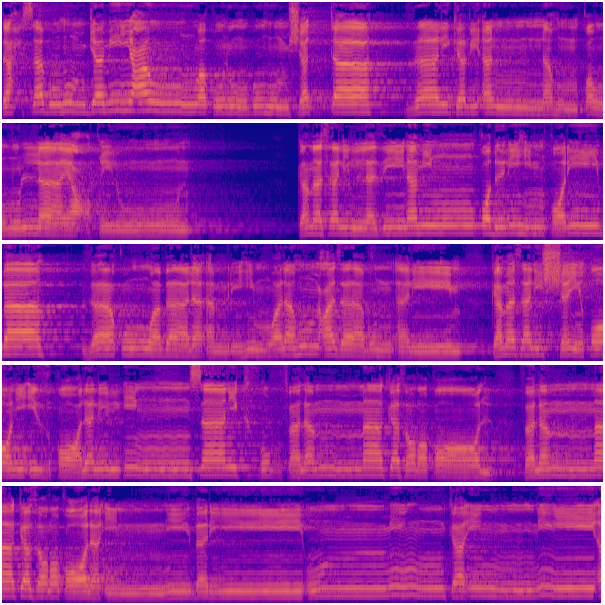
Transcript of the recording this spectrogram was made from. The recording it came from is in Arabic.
تحسبهم جميعا وقلوبهم شتى. ذلك بأنهم قوم لا يعقلون. كمثل الذين من قبلهم قريبا ذاقوا وبال أمرهم ولهم عذاب أليم. كمثل الشيطان إذ قال للإنسان اكفر فلما كفر قال فلما كفر قال إني بريء منك إني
